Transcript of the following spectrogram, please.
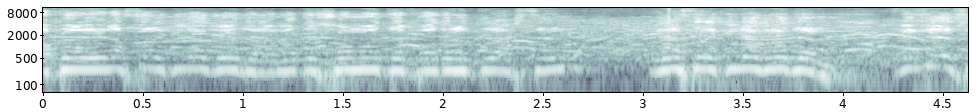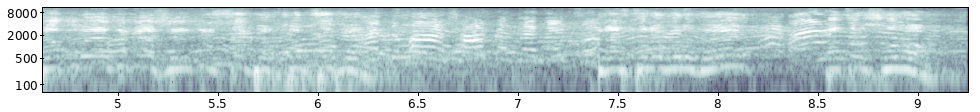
আপনারা এই রাস্তাটা ক্লিয়ার করে আমাদের সময়তে প্রধান অতিথি আসছেন এই রাস্তাটা ক্লিয়ার করে দেন। এই যে ছাত্র এদিকে আসেন সব সাফে রাস্তাটা করে দেয় পাথর সরো আমার বাসা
